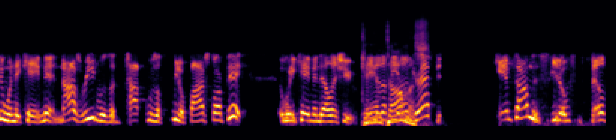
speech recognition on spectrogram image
than when they came in. Naz Reid was a top was a you know five star pick when he came into LSU. Cam ended up Thomas. being undrafted. Cam Thomas, you know, fell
